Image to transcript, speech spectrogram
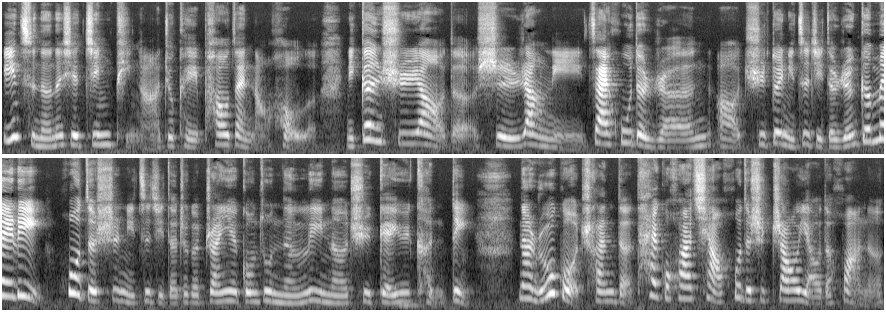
因此呢，那些精品啊就可以抛在脑后了。你更需要的是让你在乎的人啊，去对你自己的人格魅力，或者是你自己的这个专业工作能力呢，去给予肯定。那如果穿的太过花俏，或者是招摇的话呢，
